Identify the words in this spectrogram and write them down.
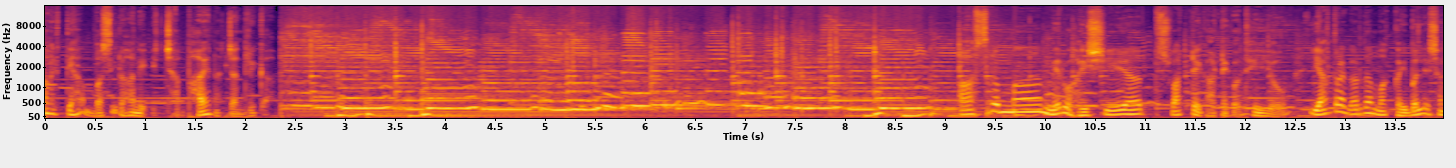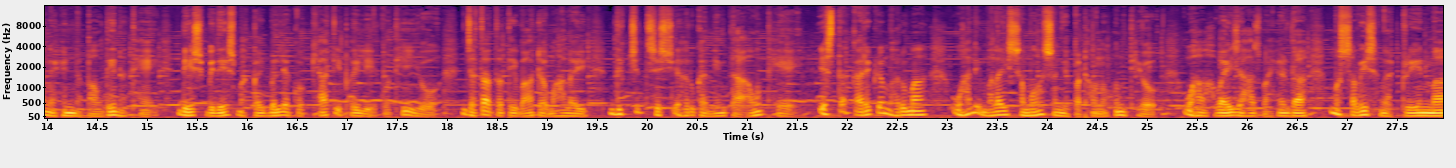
मलाई त्यहाँ बसिरहने इच्छा भएन चन्द्रिका। आश्रममा मेरो हैसियत स्वाट्टै घटेको थियो। यात्रा गर्दा म कैबल्यसँग हिँड्न पाउँदैनथेँ देश विदेशमा कैबल्यको ख्याति फैलिएको थियो। जताततैबाट उहाँलाई दीक्षित शिष्यहरूका निम्त आउँथे। यस्ता कार्यक्रमहरूमा उहाँले मलाई समूहसँगै पठाउनुहुन्थ्यो। उहाँ हवाईजहाजमा हिँड्दा म सबैसँग ट्रेनमा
